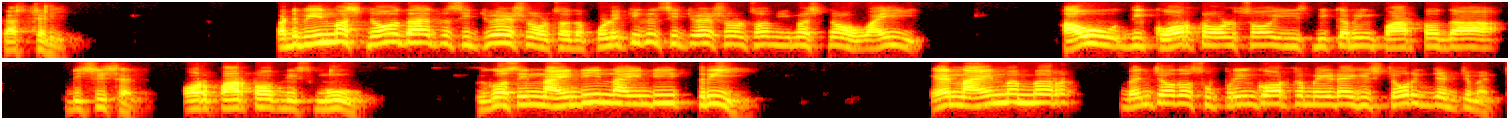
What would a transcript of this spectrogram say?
custody. But we must know that the situation also, the political situation also, we must know why, how the court also is becoming part of the decision or part of this move. Because in 1993, a nine-member bench of the Supreme Court made a historic judgment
